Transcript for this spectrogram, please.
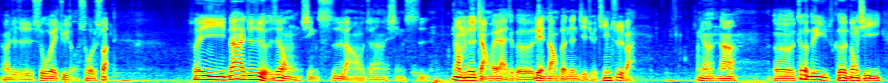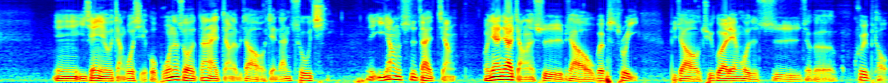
然后就是数位巨头说了算。所以大概就是有这种形式，然后这样的形式。那我们就讲回来这个链上纷争解决机制吧。嗯，那呃，这个的一个东西，嗯，以前也有讲过、写过，不过那时候大概讲的比较简单粗浅，一样是在讲。我现在在讲的是比较 Web Three，比较区块链或者是这个 Crypto，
